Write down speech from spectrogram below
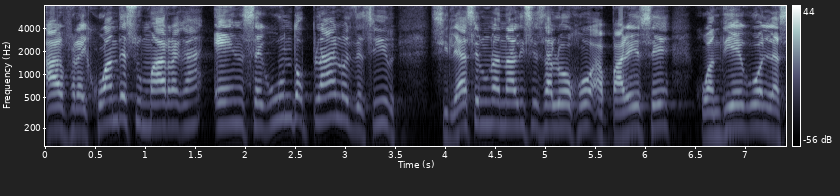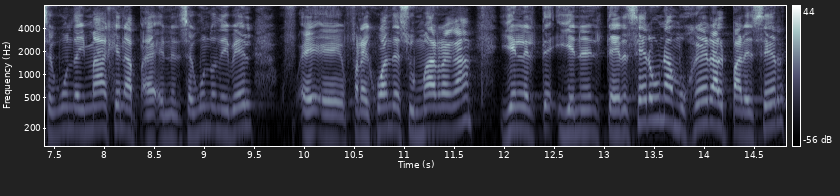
a Fray Juan de Zumárraga en segundo plano, es decir, si le hacen un análisis al ojo, aparece Juan Diego en la segunda imagen, en el segundo nivel, eh, eh, Fray Juan de Zumárraga, y en, el y en el tercero una mujer, al parecer,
